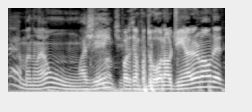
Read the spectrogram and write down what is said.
É, mas não é um agente. Por exemplo, do Ronaldinho era o irmão dele.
